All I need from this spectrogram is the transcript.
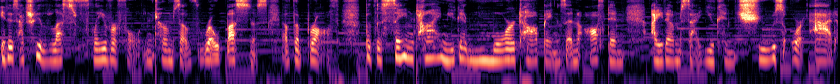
It is actually less flavorful in terms of robustness of the broth, but at the same time, you get more toppings and often items that you can choose or add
